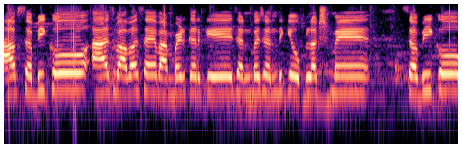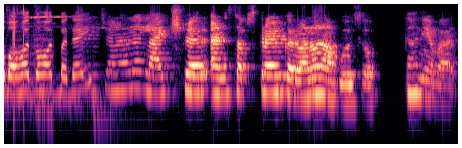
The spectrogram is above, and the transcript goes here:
आप सभी को आज बाबा साहेब आम्बेडकर के जन्म जयंती के उपलक्ष्य में सभी को बहुत बहुत बधाई ચેનલને લાઇક શેર અને સબસ્ક્રાઇબ કરવાનો ના ભૂલશો ધન્યવાદ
